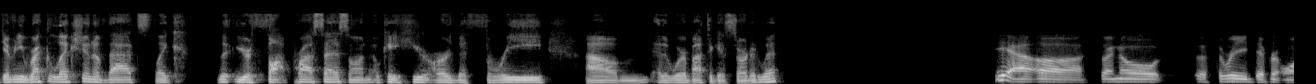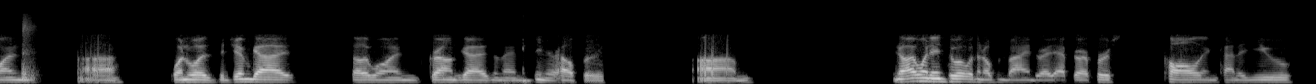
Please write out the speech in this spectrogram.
you have any recollection of that? Like your thought process on okay, here are the three um, that we're about to get started with. Yeah, uh, so I know the three different ones. Uh, one was the gym guys, the other one grounds guys, and then senior helpers. Um, you know, I went into it with an open mind right after our first call and kind of you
